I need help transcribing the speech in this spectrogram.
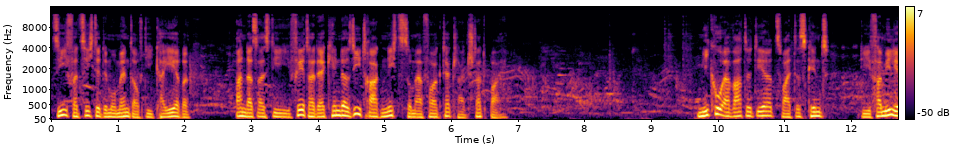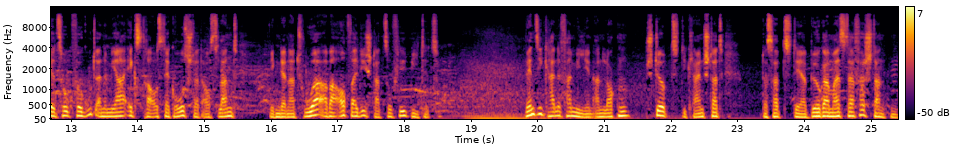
Sie verzichtet im Moment auf die Karriere. Anders als die Väter der Kinder, sie tragen nichts zum Erfolg der Kleinstadt bei. Miko erwartet ihr zweites Kind, die Familie zog vor gut einem Jahr extra aus der Großstadt aufs Land, wegen der Natur, aber auch weil die Stadt so viel bietet. Wenn sie keine Familien anlocken, stirbt die Kleinstadt. Das hat der Bürgermeister verstanden.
